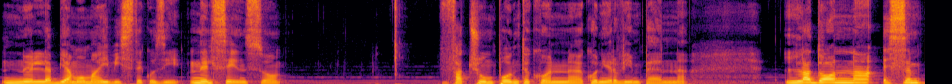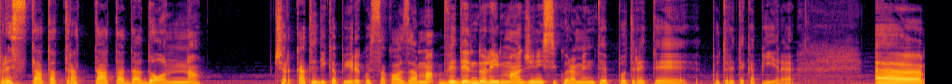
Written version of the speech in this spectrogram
non le abbiamo mai viste così, nel senso, faccio un ponte con, con Irving Penn, la donna è sempre stata trattata da donna. Cercate di capire questa cosa, ma vedendo le immagini sicuramente potrete, potrete capire. Uh,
